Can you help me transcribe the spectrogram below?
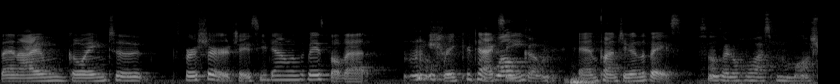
then I'm going to for sure chase you down with a baseball bat, break your taxi, Welcome. and punch you in the face. Sounds like a whole ass mosh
